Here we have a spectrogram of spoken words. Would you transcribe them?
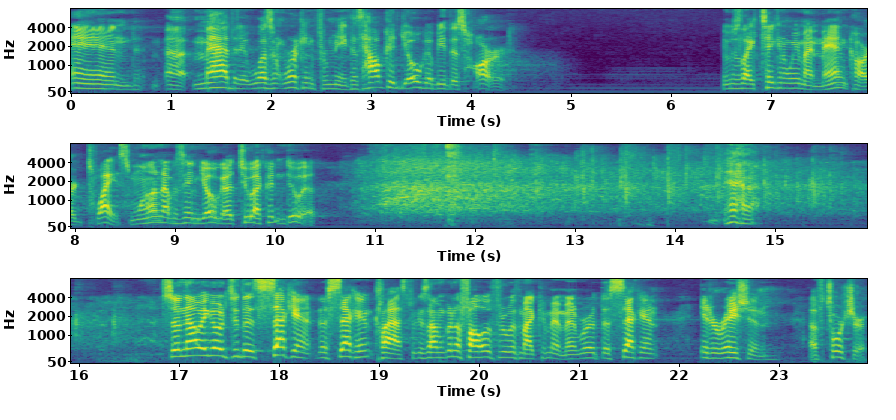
and uh, mad that it wasn't working for me because how could yoga be this hard? It was like taking away my man card twice. One, I was in yoga. Two, I couldn't do it. yeah. So now we go to the second, the second class because I'm going to follow through with my commitment. We're at the second iteration of torture.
